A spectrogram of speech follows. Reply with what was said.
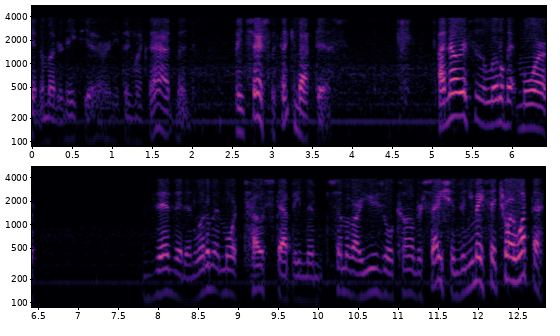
getting them underneath you or anything like that, but I mean, seriously, think about this. I know this is a little bit more vivid and a little bit more toe stepping than some of our usual conversations. And you may say, Troy, what the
